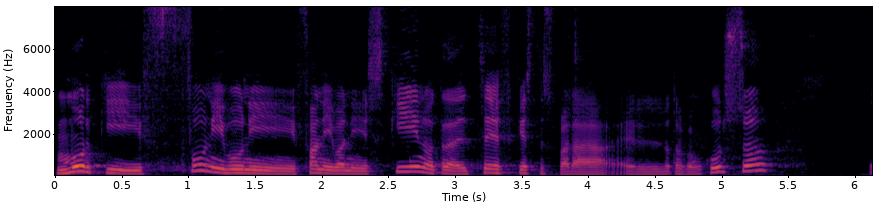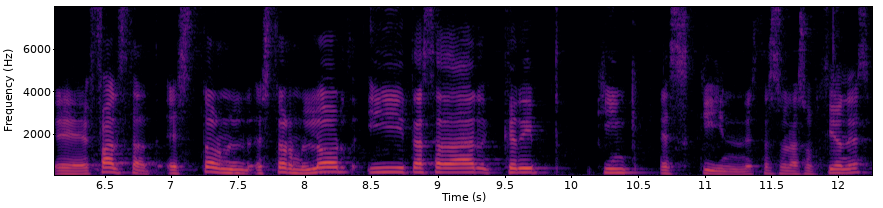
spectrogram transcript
Murky Funny Bunny Funny Bunny Skin, otra de Chef, que esto es para el otro concurso eh, Falstad Storm, Stormlord y Tassadar Crypt King Skin. Estas son las opciones,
